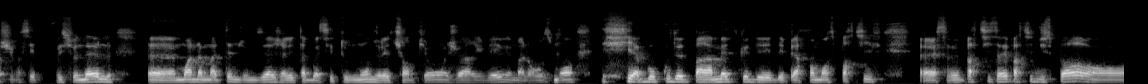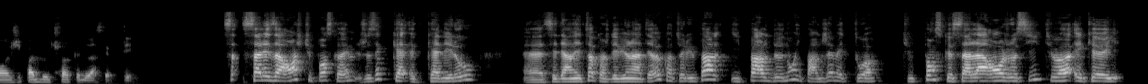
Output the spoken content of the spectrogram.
suis, passé professionnel, moi, dans ma tête, je me disais, j'allais tabasser tout le monde, j'allais être champion, je vais arriver, mais malheureusement, il y a beaucoup d'autres paramètres que des, des performances sportives. Euh, ça fait partie, ça fait partie du sport, j'ai pas d'autre choix que de l'accepter. ça. ça les arrange, tu penses quand même? Je sais que Ca- Canelo, euh, ces derniers temps, quand je l'ai vu en interview, quand tu lui parles, il parle de nom, il parle jamais de toi. Tu penses que ça l'arrange aussi, tu vois, et qu'il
